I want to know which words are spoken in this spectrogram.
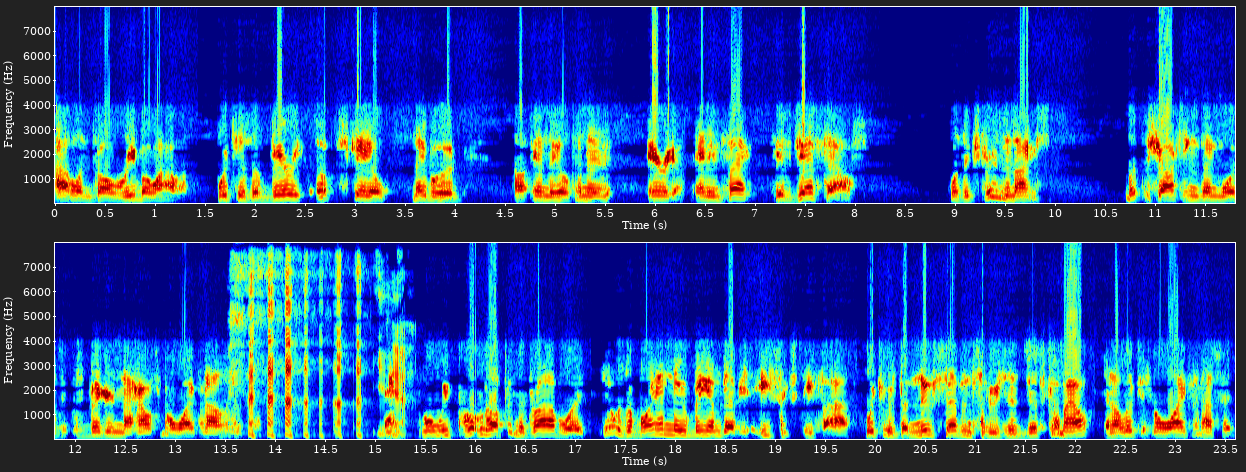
island called Rebo Island, which is a very upscale neighborhood uh, in the Hilton area. And in fact, his guest house was extremely nice. But the shocking thing was it was bigger than the house my wife and I lived in. yeah. And when we pulled up in the driveway, it was a brand new BMW E65, which was the new 7 Series that had just come out. And I looked at my wife and I said,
